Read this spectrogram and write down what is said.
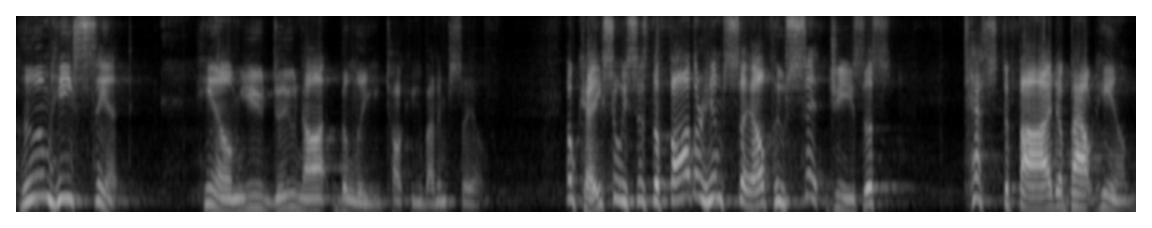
whom he sent, him you do not believe. Talking about himself. Okay, so he says, The Father himself who sent Jesus testified about him.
